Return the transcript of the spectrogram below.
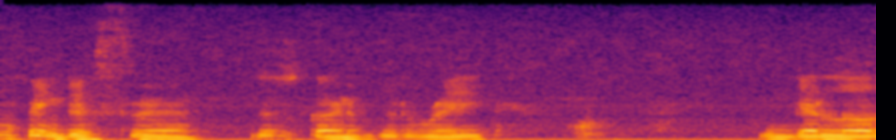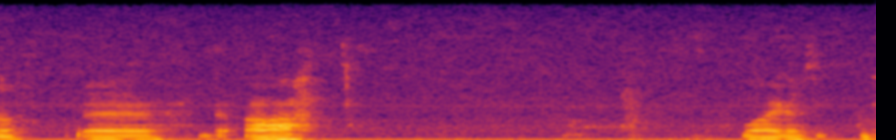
I think this uh, this is kind of a good raid. You can get a lot of uh, the ah. Why does it put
